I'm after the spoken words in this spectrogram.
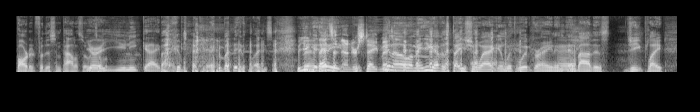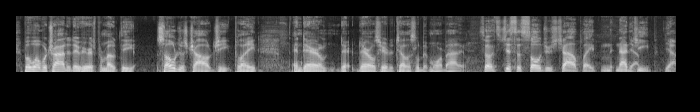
bartered for this Impala. So you're a, a unique guy, back, back there. But anyways, but you that's any, an understatement. You know, I mean, you have a station wagon with wood grain and, and buy this Jeep plate. But what we're trying to do here is promote the Soldier's Child Jeep plate. And Daryl Daryl's here to tell us a little bit more about it. So it's just a Soldier's Child plate, not yeah. Jeep. Yeah.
